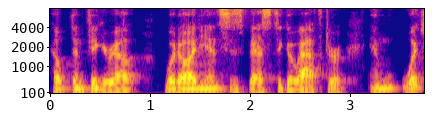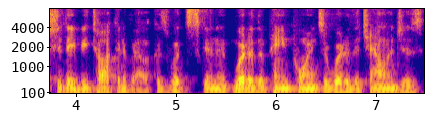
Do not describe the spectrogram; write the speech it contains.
Help them figure out what audience is best to go after and what should they be talking about because what's gonna what are the pain points or what are the challenges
